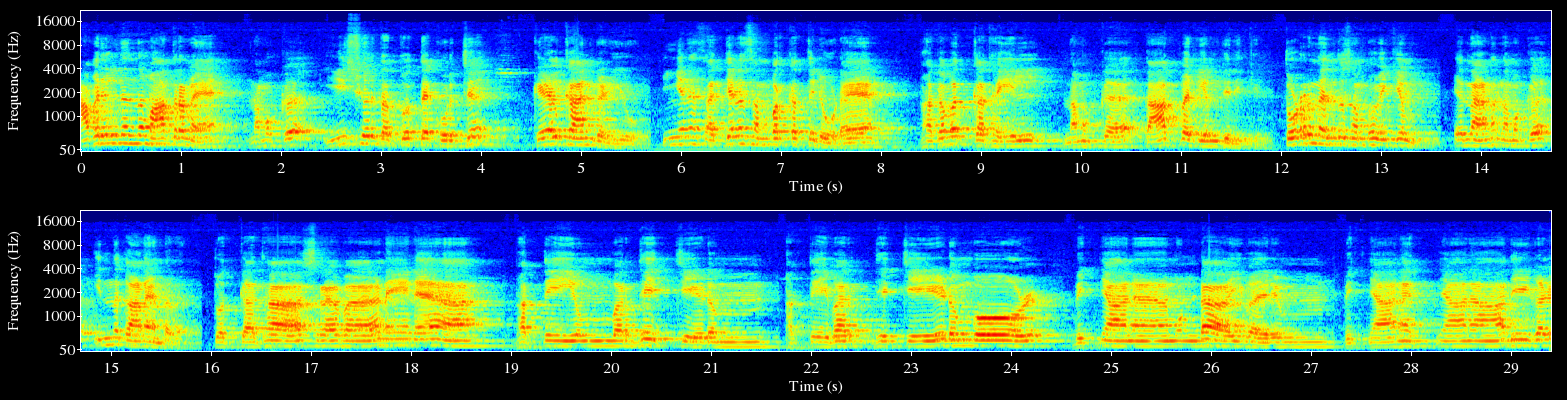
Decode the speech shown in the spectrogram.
അവരിൽ നിന്ന് മാത്രമേ നമുക്ക് ഈശ്വര തത്വത്തെക്കുറിച്ച് കേൾക്കാൻ കഴിയൂ. ഇങ്ങനെ സജ്ജന സമ്പർക്കത്തിലൂടെ ഭഗവത് കഥയിൽ നമുക്ക് താത്പര്യം ജനിക്കും. തുടർന്ന് എന്ത് സംഭവിക്കും? എന്നാണ് നമുക്ക് ഇന്ന് കാണേണ്ടത്. ത്വത്കഥാശ്രവണേന ഭക്തിയും വർദ്ധിച്ചിടും. ഭക്തി വർദ്ധിച്ചിടുമ്പോൾ വിജ്ഞാനമുണ്ടായി വരും. വിജ്ഞാനജ്ഞാനാദികൾ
